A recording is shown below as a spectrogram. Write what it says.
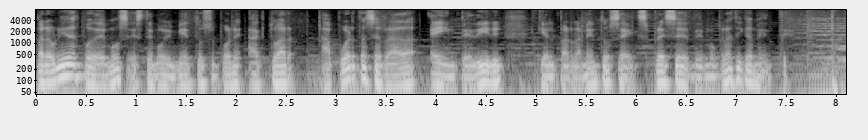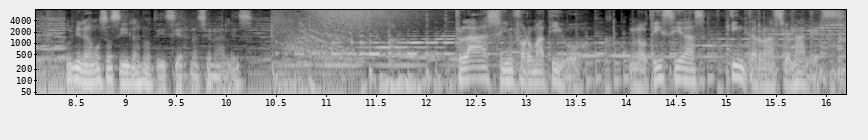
Para Unidas Podemos, este movimiento supone actuar a puerta cerrada e impedir que el Parlamento se exprese democráticamente. Culminamos así las noticias nacionales. Flash informativo. Noticias internacionales.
